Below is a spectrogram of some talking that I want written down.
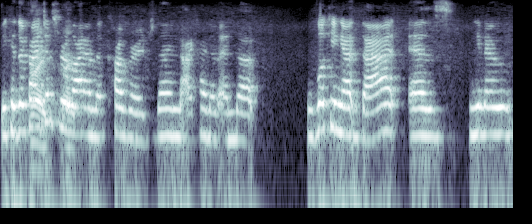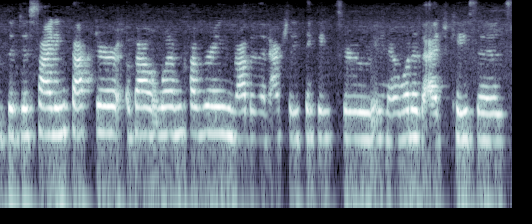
Because if right, I just rely right. on the coverage, then I kind of end up looking at that as you know, the deciding factor about what I'm covering rather than actually thinking through, you know, what are the edge cases,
